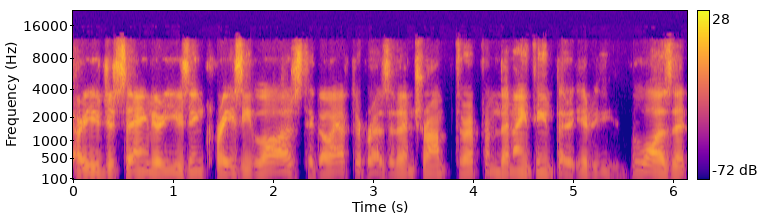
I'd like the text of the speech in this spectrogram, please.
are you just saying they're using crazy laws to go after President Trump from the 1930 laws that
